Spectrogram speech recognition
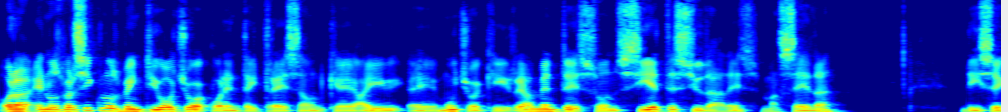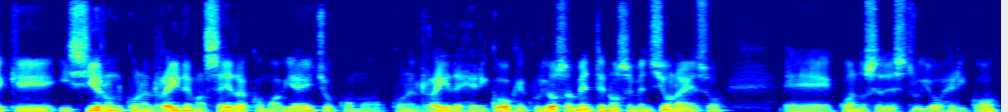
Ahora, en los versículos 28 a 43, aunque hay eh, mucho aquí, realmente son siete ciudades, Maceda, dice que hicieron con el rey de Maceda como había hecho con el rey de Jericó, que curiosamente no se menciona eso eh, cuando se destruyó Jericó.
